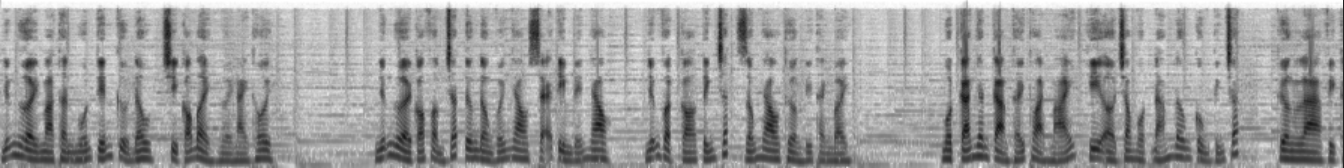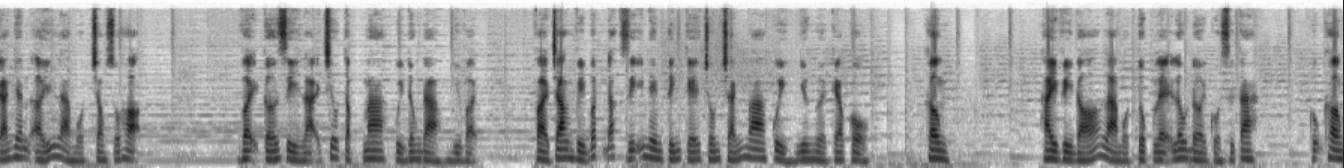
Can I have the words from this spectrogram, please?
Những người mà thần muốn tiến cử đâu chỉ có 7 người này thôi. Những người có phẩm chất tương đồng với nhau sẽ tìm đến nhau, những vật có tính chất giống nhau thường đi thành bầy. Một cá nhân cảm thấy thoải mái khi ở trong một đám đông cùng tính chất, thường là vì cá nhân ấy là một trong số họ. Vậy cớ gì lại chiêu tập ma quỷ đông đảo như vậy? Phải chăng vì bất đắc dĩ nên tính kế trốn tránh ma quỷ như người keo cổ? Không. Hay vì đó là một tục lệ lâu đời của xứ ta? Cũng không.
